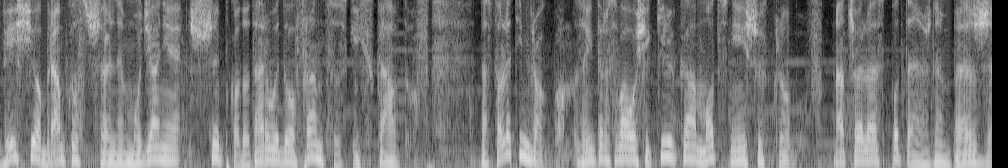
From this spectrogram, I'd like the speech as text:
Wieści o bramkostrzelnym młodzianie szybko dotarły do francuskich skautów. Nastoletnim Drogbą zainteresowało się kilka mocniejszych klubów, na czele z potężnym PSG.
